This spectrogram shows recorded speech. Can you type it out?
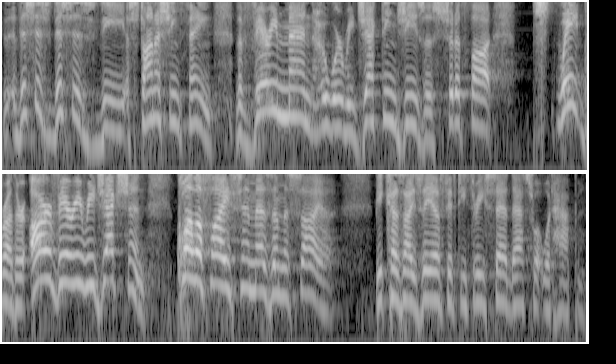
This is, this is the astonishing thing. The very men who were rejecting Jesus should have thought, wait, brother, our very rejection qualifies him as a Messiah. Because Isaiah 53 said that's what would happen.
